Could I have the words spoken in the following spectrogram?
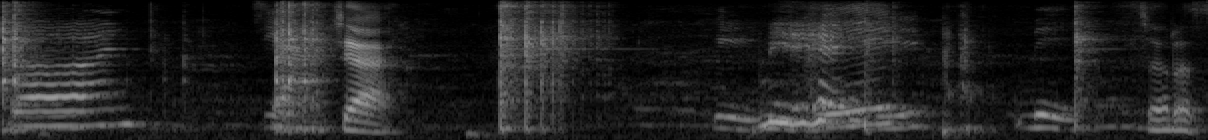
ત્રણ ચાર ચાર બે બે સરસ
